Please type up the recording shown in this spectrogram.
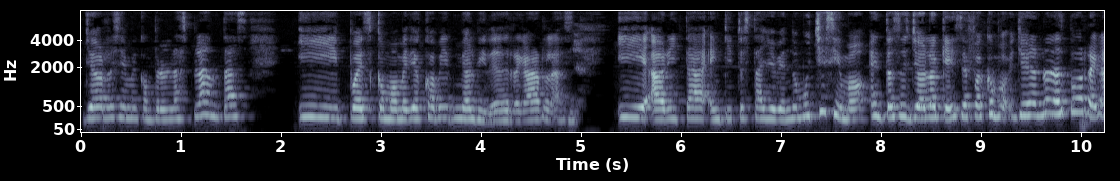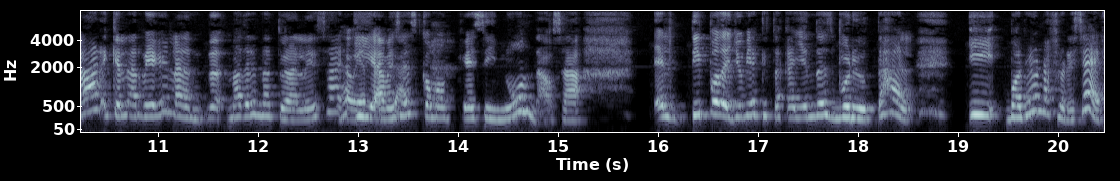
Yo recién me compré unas plantas y pues como me dio COVID me olvidé de regarlas. Y ahorita en Quito está lloviendo muchísimo, entonces yo lo que hice fue como, yo ya no las puedo regar, que las riegue la madre naturaleza y a veces como que se inunda, o sea, el tipo de lluvia que está cayendo es brutal y volvieron a florecer.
